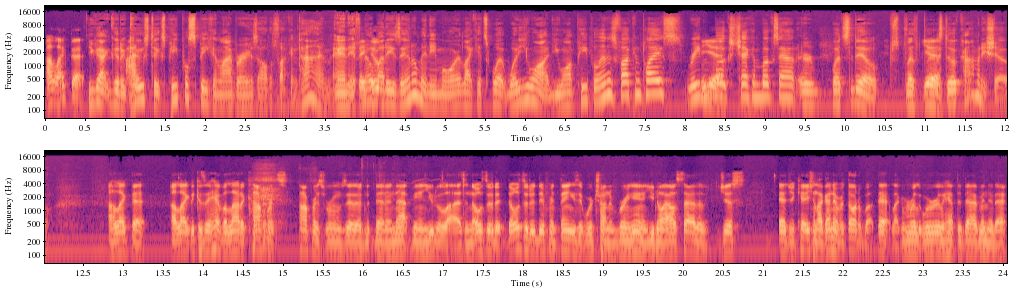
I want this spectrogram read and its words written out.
I like that. You got good I- acoustics. People speak in libraries all the fucking time, and if They do. nobody's in them anymore, like it's what? What do you want? You want people in this fucking place reading Yeah. books, checking books out, or what's the deal? Let's, Yeah. let's do a comedy show. I like that. I like it because they have a lot of conference conference rooms that are that are not being utilized, and those are the those are the different things that we're trying to bring in. You know, outside of just education. Like I never thought about that. Like I'm really we really have to dive into that.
